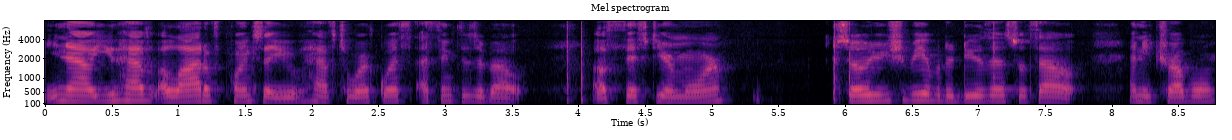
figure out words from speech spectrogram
Now, you have a lot of points that you have to work with. I think there's about uh, 50 or more. So you should be able to do this without any trouble.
